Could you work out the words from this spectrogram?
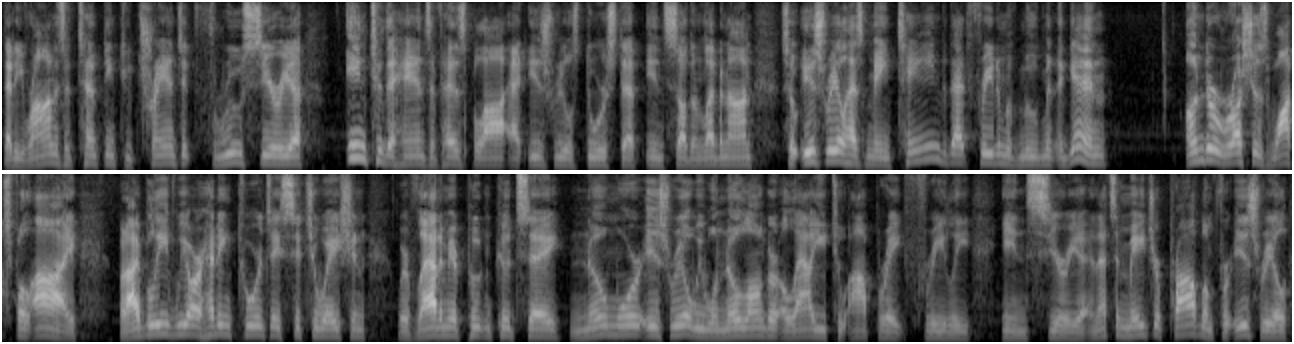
that Iran is attempting to transit through Syria into the hands of Hezbollah at Israel's doorstep in southern Lebanon. So Israel has maintained that freedom of movement again under Russia's watchful eye. But I believe we are heading towards a situation where Vladimir Putin could say, No more Israel. We will no longer allow you to operate freely in Syria. And that's a major problem for Israel.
